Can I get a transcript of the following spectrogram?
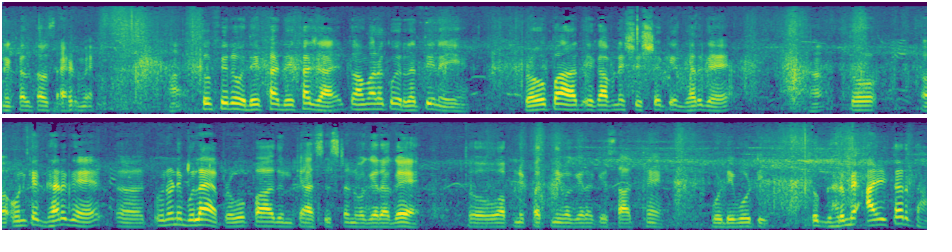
निकलता हूँ साइड में। हाँ तो फिर वो देखा देखा जाए तो हमारा कोई रति नहीं है। प्रभुपाद एक अपने शिष्य के घर गए हाँ तो उनके घर गए तो उन्होंने बुलाया, प्रभुपाद, उनके असिस्टेंट वगैरह गए। तो वो अपनी पत्नी वगैरह के साथ थे वो डिवोटी तो घर में अल्टर था।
